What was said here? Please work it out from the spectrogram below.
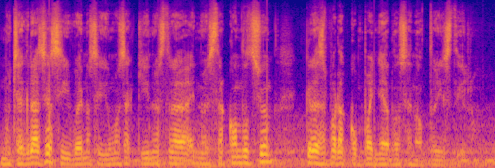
Muchas gracias y bueno, seguimos aquí nuestra, en nuestra conducción. Gracias por acompañarnos en Auto y Estilo.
